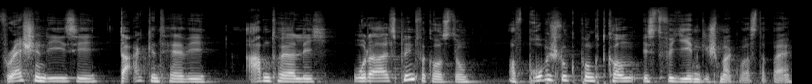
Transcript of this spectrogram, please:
Fresh and easy, dark and heavy, abenteuerlich oder als Blindverkostung. Auf probeschluck.com ist für jeden Geschmack was dabei.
